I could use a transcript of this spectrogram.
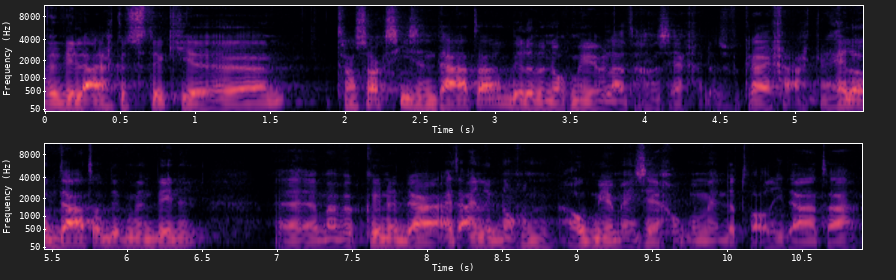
we willen eigenlijk het stukje uh, transacties en data willen we nog meer laten gaan zeggen. Dus we krijgen eigenlijk een hele hoop data op dit moment binnen. Uh, maar we kunnen daar uiteindelijk nog een hoop meer mee zeggen op het moment dat we al die data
